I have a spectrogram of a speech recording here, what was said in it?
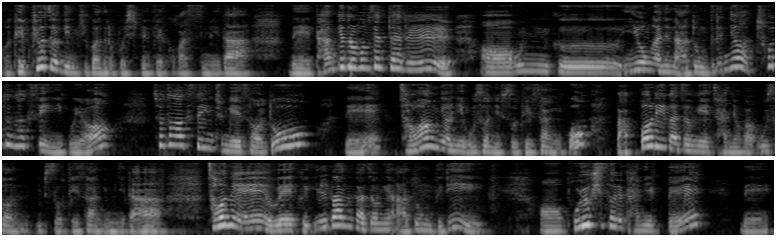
어, 대표적인 기관으로 보시면 될 것 같습니다. 네, 다함께 돌봄 센터를 어, 온, 그, 이용하는 아동들은요, 초등학생이고요. 초등학생 중에서도 네, 저학년이 우선 입소 대상이고 맞벌이 가정의 자녀가 우선 입소 대상입니다. 전에 왜 그 일반 가정의 아동들이 어, 보육시설에 다닐 때 네,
